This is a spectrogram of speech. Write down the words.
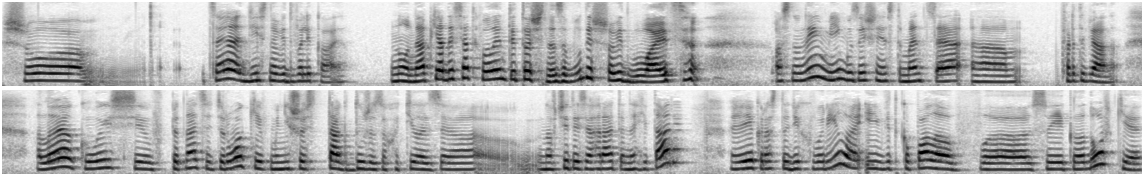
що це дійсно відволікає. Ну, на 50 хвилин ти точно забудеш, що відбувається. Основний мій музичний інструмент це е, фортепіано. Але колись в 15 років мені щось так дуже захотілося е, навчитися грати на гітарі. Я якраз тоді хворіла і відкопала в е, своїй кладовці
